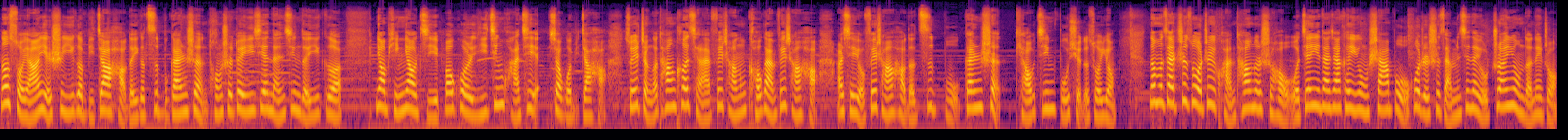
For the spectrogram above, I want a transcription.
那锁阳也是一个比较好的一个滋补肝肾，同时对一些男性的一个尿频、尿急，包括遗精滑泻效果比较好。所以整个汤喝起来非常口感非常好，而且有非常好的滋补肝肾。调经补血的作用。那么在制作这款汤的时候，我建议大家可以用纱布，或者是咱们现在有专用的那种，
